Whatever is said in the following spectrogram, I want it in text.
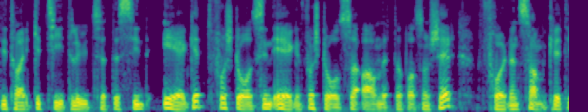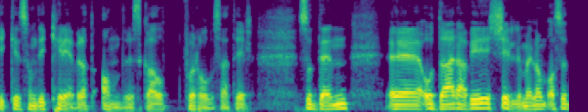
de tar ikke tid til å utsette sin, forstå, sin egen forståelse av nettopp hva som skjer, for den samme kritikken som de krever at andre skal forholde seg til. Så den, eh, og der er vi skillet mellom altså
